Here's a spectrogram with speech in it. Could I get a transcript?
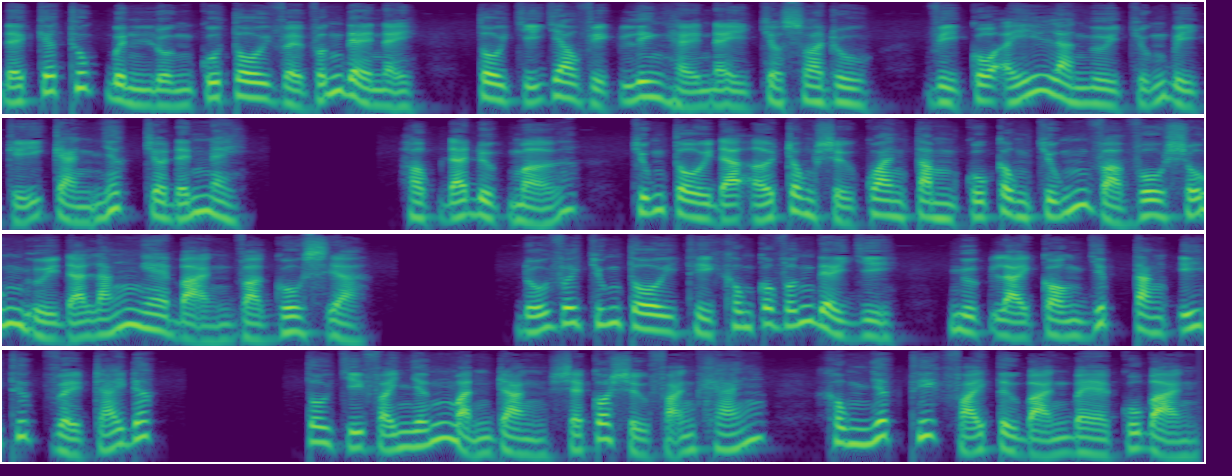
Để kết thúc bình luận của tôi về vấn đề này, tôi chỉ giao việc liên hệ này cho Soaru, vì cô ấy là người chuẩn bị kỹ càng nhất cho đến nay. Học đã được mở, chúng tôi đã ở trong sự quan tâm của công chúng và vô số người đã lắng nghe bạn và Gosia. Đối với chúng tôi thì không có vấn đề gì, ngược lại còn giúp tăng ý thức về trái đất. Tôi chỉ phải nhấn mạnh rằng sẽ có sự phản kháng, không nhất thiết phải từ bạn bè của bạn,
